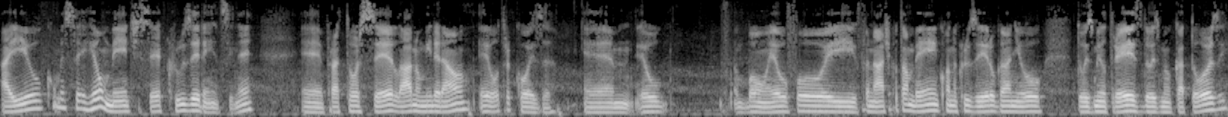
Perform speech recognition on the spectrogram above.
Aí eu comecei realmente a ser cruzeirense, né? é, para torcer lá no Mineirão é outra coisa. É, eu, bom, eu fui fanático também quando o Cruzeiro ganhou 2013, 2014,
